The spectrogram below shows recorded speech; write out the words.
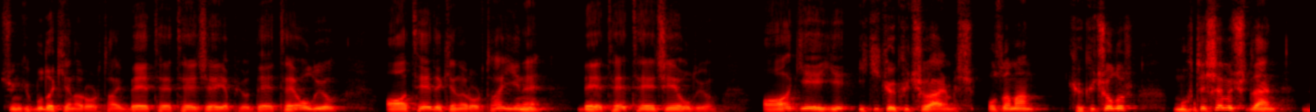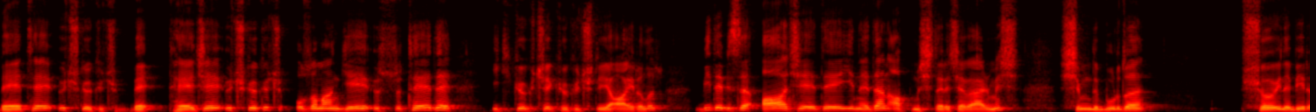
Çünkü bu da kenar ortay BT TC yapıyor DT oluyor. AT de kenar ortay yine BT TC oluyor. AG'yi 2 kök 3 vermiş. O zaman kök 3 olur. Muhteşem üçlüden BT 3 kök 3, B, TC 3 kök 3 o zaman G üstü T de 2 kök 3'e kök 3 diye ayrılır. Bir de bize ACD'yi neden 60 derece vermiş? Şimdi burada şöyle bir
